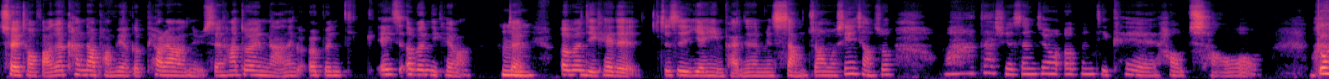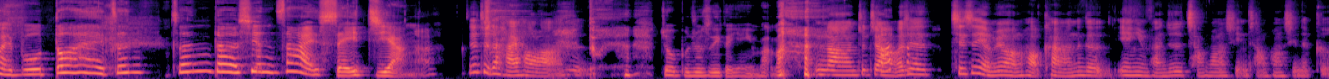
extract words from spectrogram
吹头发，就会看到旁边有个漂亮的女生，她都会拿那个 Urban 诶是 Urban Decay 吗？对嗯，Urban Decay 的就是眼影盘在那边上妆，我心里想说，哇，大学生就用 Urban Decay，好潮哦。对不对？真真的，现在谁讲啊？就觉得还好啦，就 就不就是一个眼影盘吗？那就这样，而且其实也没有很好看啊。那个眼影盘就是长方形、长方形的格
